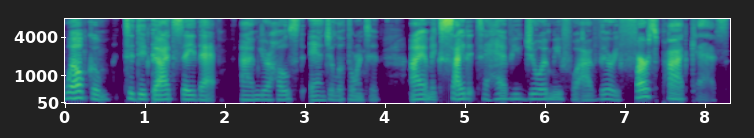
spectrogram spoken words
Welcome to Did God Say That? I'm your host, Angela Thornton. I am excited to have you join me for our very first podcast.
